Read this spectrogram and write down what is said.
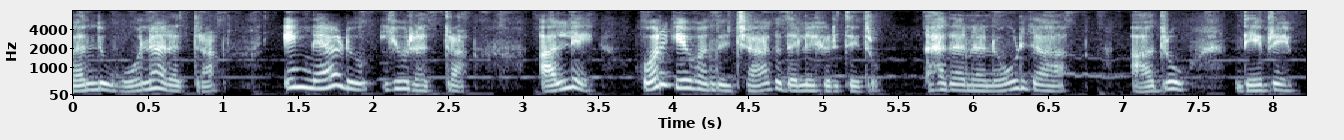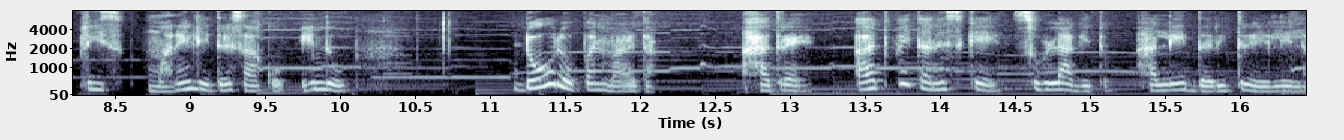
ಒಂದು ಓನರ್ ಹತ್ರ, ಇನ್ನೆರಡು ಇವ್ರ ಹತ್ರ. ಅಲ್ಲೇ ಹೊರಗೆ ಒಂದು ಜಾಗದಲ್ಲಿ ಹಿಡ್ತಿದ್ರು ಅದನ್ನು ನೋಡಿದ ಆದರೂ ದೇವ್ರೆ ಪ್ಲೀಸ್ ಮನೇಲಿದ್ದರೆ ಸಾಕು ಎಂದು ಡೋರ್ ಓಪನ್ ಮಾಡ್ದ. ಆದರೆ ಅದ್ವೈತ್ ಅನಿಸಿಕೆ ಸುಳ್ಳಾಗಿತ್ತು. ಅಲ್ಲಿ ದರಿದ್ರ ಇರಲಿಲ್ಲ.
